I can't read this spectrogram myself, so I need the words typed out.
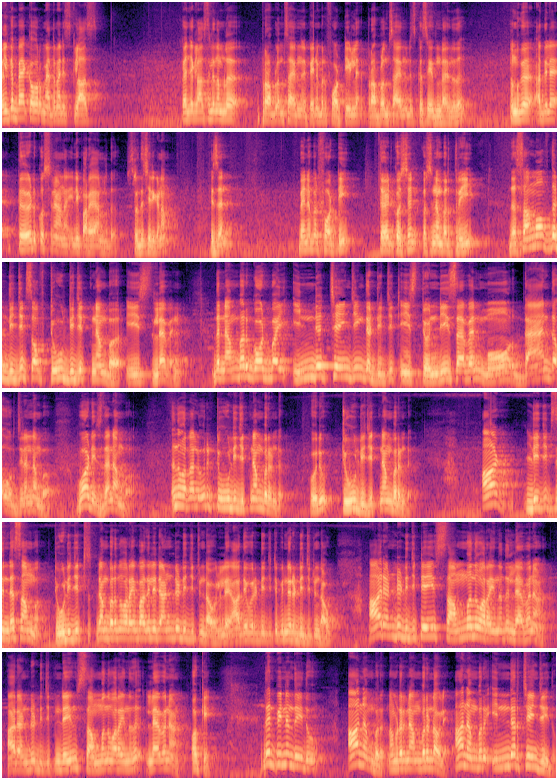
Welcome back our mathematics class കഴിഞ്ഞ ക്ലാസ്സിൽ നമ്മൾ പ്രോബ്ലംസ് ആയിരുന്നു. പേജ് നമ്പർ ഫോർട്ടിയിലെ പ്രോബ്ലംസ് ആയിരുന്നു ഡിസ്കസ് ചെയ്തിട്ടുണ്ടായിരുന്നത്. നമുക്ക് അതിലെ തേർഡ് ക്വസ്റ്റ്യൻ ആണ് ഇനി പറയാനുള്ളത്. ശ്രദ്ധിച്ചിരിക്കണം. Isn't page number forty third question question number three the sum of the digits of two digit number is eleven the number got by interchanging the digit is twenty seven more than the original number what is the number എന്ന് പറഞ്ഞാൽ ഒരു to digit number ഉണ്ട്. ഒരു to digit number ഉണ്ട്. ആ ഡിജിറ്റ്സിന്റെ sum two digit number എന്ന് പറയുമ്പോൾ അതിൽ രണ്ട് ഡിജിറ്റ് ഉണ്ടാവുമല്ലോ അല്ലേ? ആദ്യം ഒരു ഡിജിറ്റ് പിന്നെ ഒരു ഡിജിറ്റ് ഉണ്ടാവും. ആ രണ്ട് ഡിജിറ്റേയും സം എന്ന് പറയുന്നത് ലെവൻ ആണ്. ആ രണ്ട് ഡിജിറ്റിന്റെയും സം എന്ന് പറയുന്നത് ലെവൻ ആണ്. ഓക്കെ ദെൻ പിന്നെന്ത് ചെയ്തു? ആ നമ്പർ നമ്മുടെ ഒരു നമ്പർ ഉണ്ടാവില്ലേ? ആ നമ്പർ ഇന്റർചേഞ്ച് ചെയ്തു.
